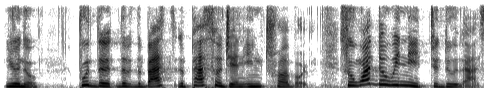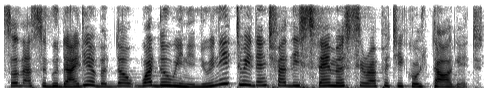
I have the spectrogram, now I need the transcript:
you know, put the, the, the, bath, the, pathogen in trouble. So what do we need to do that? So that's a good idea, but do, what do we need? We need to identify this famous therapeutical target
